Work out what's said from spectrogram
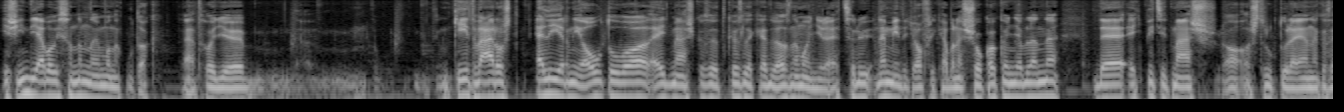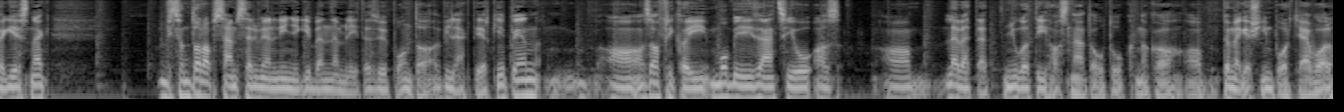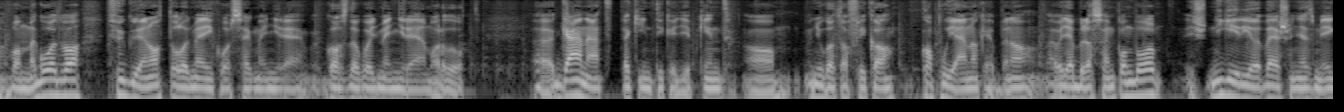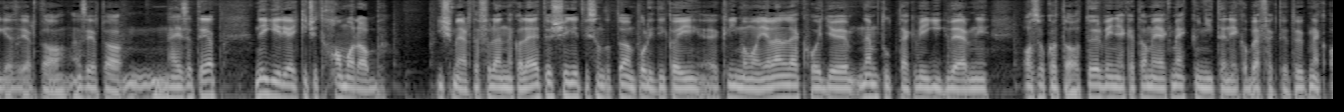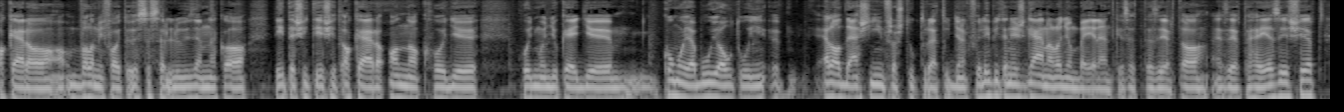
És Indiában viszont nem nagyon vannak utak. Tehát, hogy két várost elérni autóval egymás között közlekedve az nem annyira egyszerű. Nem mint, hogy Afrikában ez sokkal könnyebb lenne, de egy picit más a struktúrája ennek az egésznek. Viszont darabszámszerűen lényegében nem létező pont a világ térképén. Az afrikai mobilizáció az a levetett nyugati használt autóknak a, a tömeges importjával van megoldva, függően attól, hogy melyik ország mennyire gazdag vagy mennyire elmaradott. Gánát tekintik egyébként a Nyugat-Afrika kapujának ebben a, vagy ebből a szempontból, és Nigéria versenyez még ezért a, ezért a helyzetért. Nigéria egy kicsit hamarabb ismerte fel ennek a lehetőségét, viszont ott olyan politikai eh, klíma van jelenleg, hogy eh, nem tudták végigverni azokat a törvényeket, amelyek megkönnyítenék a befektetőknek, akár a, a valami fajta összeszerelő üzemnek a létesítését, akár annak, hogy, eh, hogy mondjuk egy komolyabb új autó eladási infrastruktúrát tudjanak felépíteni, és Gána nagyon bejelentkezett ezért a, ezért a helyezésért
